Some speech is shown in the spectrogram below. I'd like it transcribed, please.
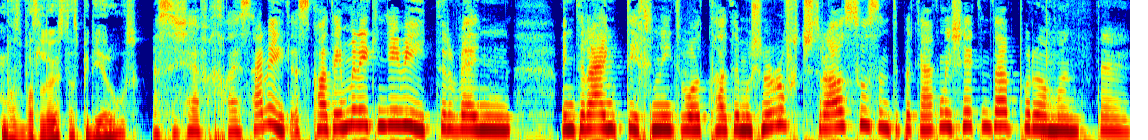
Was, was löst das bei dir aus? Es ist einfach, ich weiß auch nicht, es geht immer irgendwie weiter, wenn, wenn der eine dich nicht will, dann musst du nur auf die Straße raus und dann begegnest du irgendjemandem und äh,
